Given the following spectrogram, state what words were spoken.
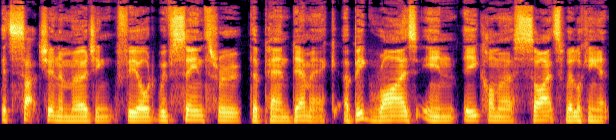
it's such an emerging field. We've seen through the pandemic a big rise in e-commerce sites. We're looking at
